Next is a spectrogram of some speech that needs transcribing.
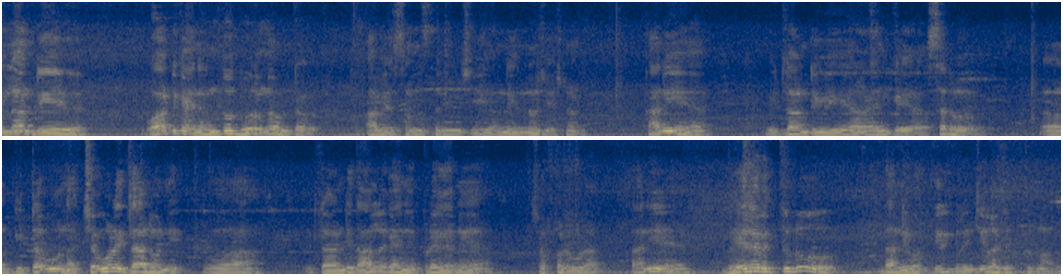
ఇలాంటి వాటికి ఆయన ఎంతో దూరంగా ఉంటాడు. అవే సంస్థ నుంచి అన్నీ ఎన్నో చేసినాడు. కానీ ఇట్లాంటివి ఆయనకి అసలు గిట్టవు నచ్చవు కూడా ఇట్లాంటివన్నీ. ఇట్లాంటి దానిలోకి ఆయన ఎప్పుడే కానీ చెప్పడు కూడా. కానీ వేరే వ్యక్తులు దాన్ని వక్తీకరించి ఇలా చెప్తున్నారు.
